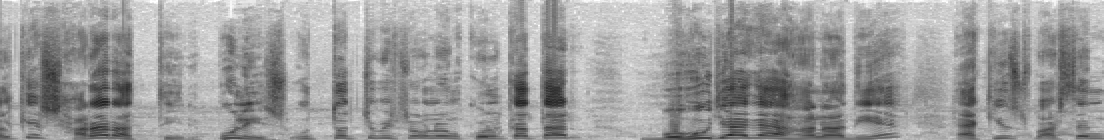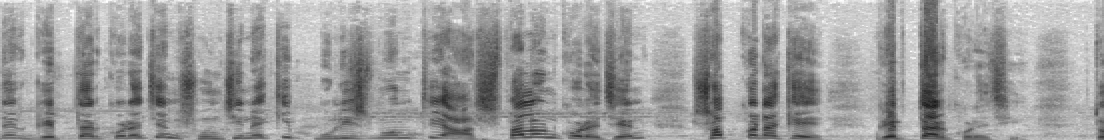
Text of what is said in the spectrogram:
কালকে সারা রাত্রির পুলিশ উত্তর চব্বিশ পরগনা কলকাতার বহু জায়গায় হানা দিয়ে অ্যাকিউজ পার্সনদের গ্রেপ্তার করেছেন। শুনছি নাকি পুলিশ মন্ত্রী আস্ফালন করেছেন, সবকটাকে গ্রেপ্তার করেছি। তো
